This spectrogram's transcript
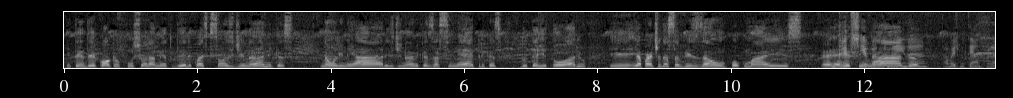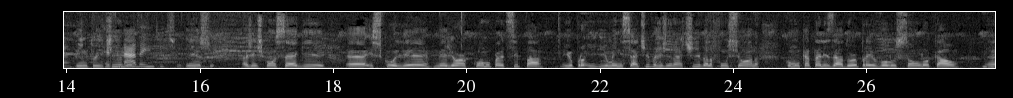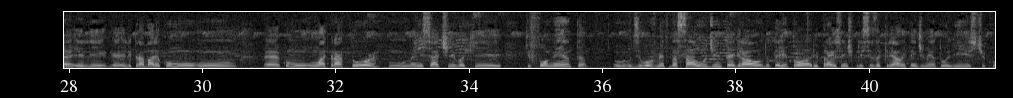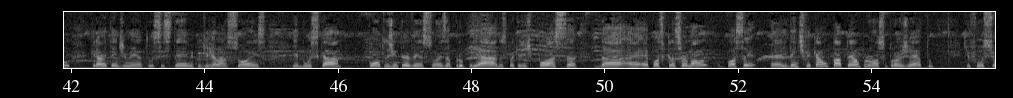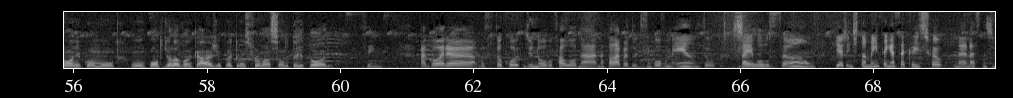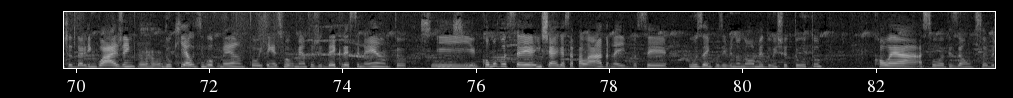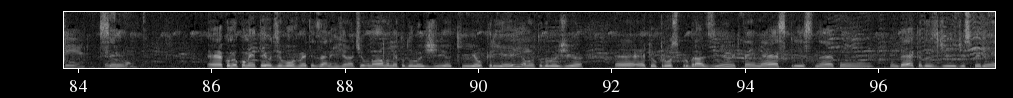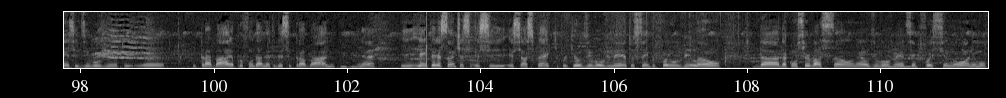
entender qual que é o funcionamento dele, quais que são as dinâmicas não lineares, dinâmicas assimétricas do território e, e a partir dessa visão um pouco mais é, é refinada, também, né? Ao mesmo tempo, né? Intuitiva. Refinada e intuitiva. Isso. A gente consegue é, escolher melhor como participar. E, o, e uma iniciativa regenerativa ela funciona como um catalisador para a evolução local. Né? Uhum. Né? Ele, ele trabalha como um é, como um atrator, uma iniciativa que, que fomenta o, desenvolvimento da saúde integral do território. E para isso a gente precisa criar um entendimento holístico, criar um entendimento sistêmico de relações e buscar pontos de intervenções apropriados para que a gente possa dar, é, é possa transformar, possa é, identificar um papel para o nosso projeto que funcione como um ponto de alavancagem para a transformação do território. Sim. Agora, você tocou de novo, falou na, na palavra do desenvolvimento, Sim. da evolução. E a gente também tem essa crítica, né, no sentido da linguagem, uhum. do que é o desenvolvimento, e tem esse movimento de decrescimento. Sim, e sim. como você enxerga essa palavra, né, e você usa inclusive no nome do Instituto, qual é a, a sua visão sobre sim. esse ponto? É, como eu comentei, o desenvolvimento e design regenerativo não é uma metodologia que eu criei, é uma metodologia é, é que eu trouxe para o Brasil e que tem mestres né, com, com décadas de, de experiência e desenvolvimento é, e trabalho, aprofundamento desse trabalho. Uhum. Né? E, e, é interessante esse, esse aspecto porque o desenvolvimento sempre foi o vilão da, da conservação, né? o desenvolvimento uhum. sempre foi sinônimo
